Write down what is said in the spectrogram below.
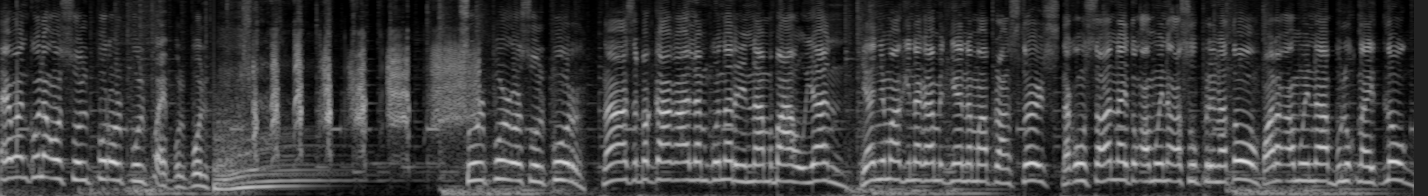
Ewan ko lang o sulfur or pulpo. Eh, pulpul. sulfur or sulfur. Na sa pagkakaalam ko na rin na mabaho yan. Yan yung mga ginagamit ngayon ng mga pranksters. Na kung saan na itong amoy ng asupre na to. Parang amoy na bulok na itlog.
